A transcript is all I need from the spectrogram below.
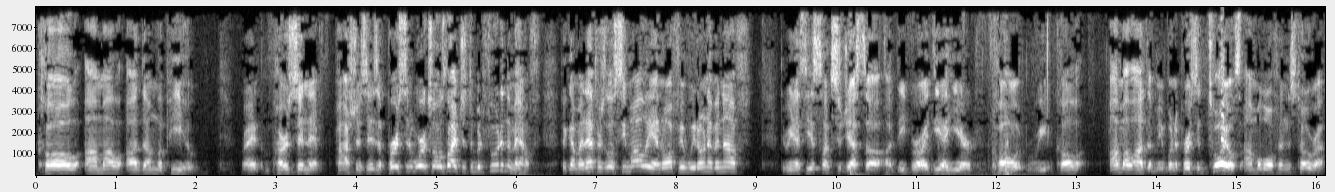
Kol amal adam lapihu. Right? A person, if Pashas is, a person who works all his life just to put food in the mouth. and often we don't have enough. The Rinas Yitzchak suggests a, a, deeper idea here. Call, call Amal Adam. When a person toils, Amal often is Torah.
